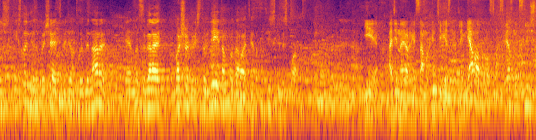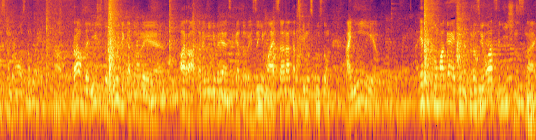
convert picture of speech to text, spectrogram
нич- ничто не запрещает тебе делать вебинары и собирать большое количество людей и там продавать. И это практически бесплатно. И один, наверное, из самых интересных для меня вопросов, связанных с личностным ростом. А, Правда ли, что люди, которые ораторами являются, которые занимаются ораторским искусством, они это помогает им развиваться личностно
